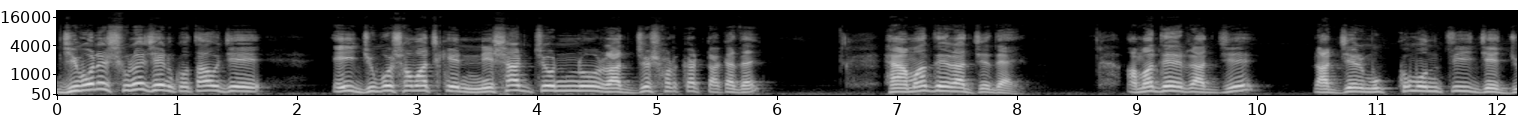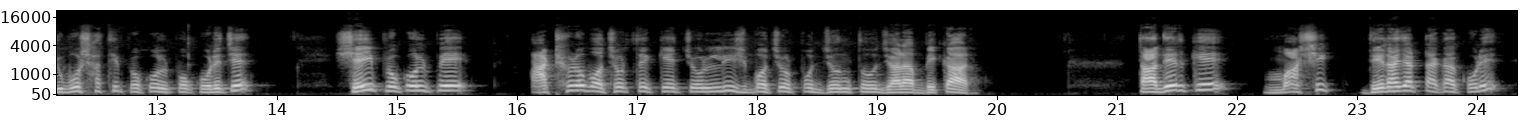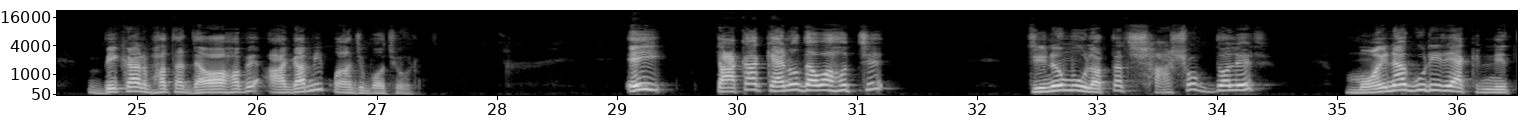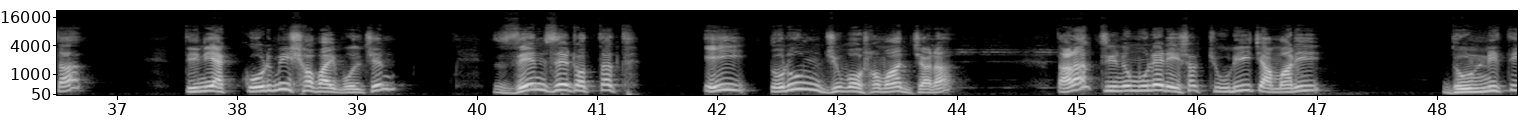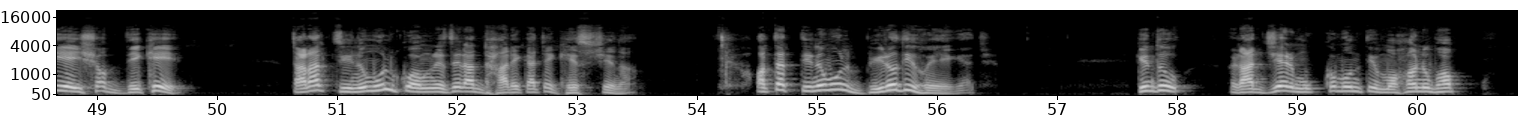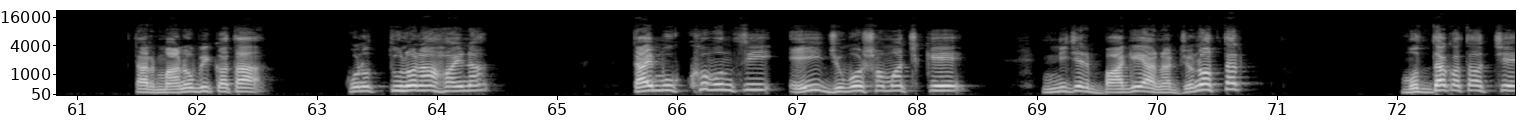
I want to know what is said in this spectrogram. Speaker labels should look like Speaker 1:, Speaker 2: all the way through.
Speaker 1: জীবনে শুনেছেন কোথাও যে এই যুব সমাজকে নেশার জন্য রাজ্য সরকার টাকা দেয়? হ্যাঁ আমাদের রাজ্যে দেয়। আমাদের রাজ্যে রাজ্যের মুখ্যমন্ত্রী যে যুবসাথী প্রকল্প করেছে, সেই প্রকল্পে আঠেরো বছর থেকে চল্লিশ বছর পর্যন্ত যারা বেকার, তাদেরকে মাসিক দেড় হাজার টাকা করে বেকার ভাতা দেওয়া হবে আগামী পাঁচ বছর। এই টাকা কেন দেওয়া হচ্ছে? তৃণমূল, অর্থাৎ শাসক দলের ময়নাগুড়ির এক নেতা, তিনি এক কর্মী সভায় বলছেন, জেন জেড অর্থাৎ এই তরুণ যুব সমাজ যারা, তারা তৃণমূলের এইসব চুরি, চামারি, দুর্নীতি এইসব দেখে, তারা তৃণমূল কংগ্রেসের আর ধারে কাছে ঘেসছে না। অর্থাৎ তৃণমূল বিরোধী হয়ে গেছে। কিন্তু রাজ্যের মুখ্যমন্ত্রী মহানুভব, তার মানবিকতা কোনো তুলনা হয় না। তাই মুখ্যমন্ত্রী এই যুব সমাজকে নিজের বাগে আনার জন্য, অর্থাৎ মোদ্দা কথা হচ্ছে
